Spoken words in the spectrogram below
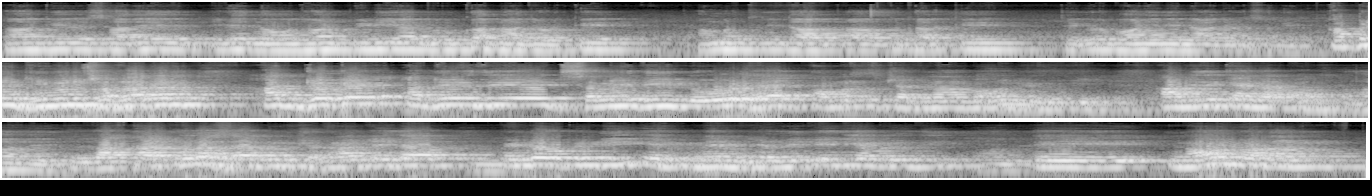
ਤਾਂ ਕਿ ਸਾਰੇ ਜਿਹੜੇ ਨੌਜਵਾਨ ਪੀੜ੍ਹੀ ਆ ਗੁਰੂ ਘਰ ਨਾਲ ਜੁੜ ਕੇ ਅੰਮ੍ਰਿਤ ਦੀ ਦਾਤ ਪ੍ਰਾਪਤ ਕਰਕੇ ਤੇ ਗੁਰਬਾਣੀ ਦੇ ਨਾਲ ਜੁੜ ਸਕੇ। ਆਪਣੇ ਜੀਵਨ ਨੂੰ ਸਫਲਾ ਕਰਨ। ਅੱਜ ਜੋ ਕਿ ਅੱਜ ਦੇ ਸਮੇਂ ਦੀ ਲੋੜ ਹੈ ਅੰਮ੍ਰਿਤ ਛਕਣਾ ਬਹੁਤ ਜ਼ਰੂਰੀ ਹੈ। ਅੱਜ ਦੇ ਕਹਿੰਦਾ ਪਾਸ ਹਾਂਜੀ। ਇਲਾਕਾ ਟੋਲਾ ਸਾਹਿਬ ਨੂੰ ਛਕਣਾ ਚਾਹੀਦਾ। ਪਿੰਡੋ ਪਿੰਡੀ ਇਹ ਮੈਂ ਮਿਲਣੀ ਚਾਹੀਦੀ ਅੰਮ੍ਰਿਤ ਦੀ। ਤੇ ਨੌਜਵਾਨਾਂ ਨੂੰ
